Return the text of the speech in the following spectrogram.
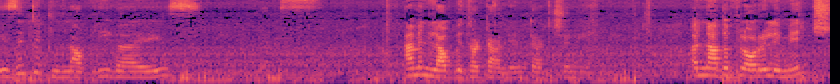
Isn't it lovely guys? I'm in love with her talent actually. Another floral image.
